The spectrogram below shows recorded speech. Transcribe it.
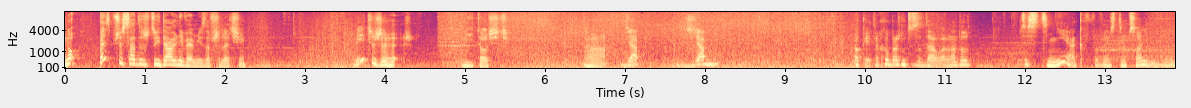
No, bez przesady, że to idealnie we mnie zawsze leci. Wiecie, że... Litość. A, dziab... Dziab... Okej, okay, trochę obrażeń to zadało, ale nadal... To jest nijak w porównaniu z tym, co oni mówią.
